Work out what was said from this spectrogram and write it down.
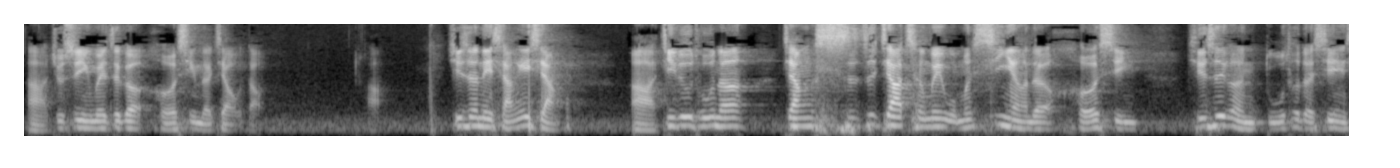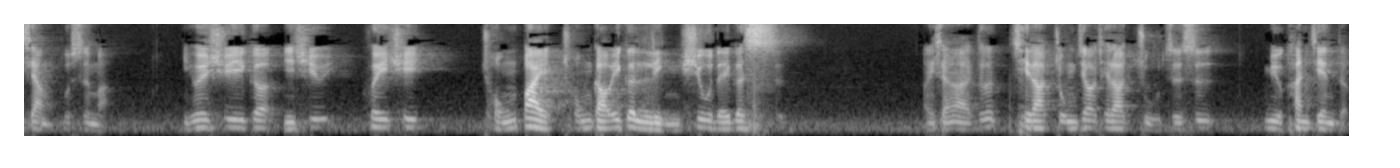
啊，就是因为这个核心的教导。啊其实你想一想，啊，基督徒呢将十字架成为我们信仰的核心，其实是一个很独特的现象，不是吗？你会去一个，你去会去崇拜、崇高一个领袖的一个死，你想想，这个其他宗教、其他组织是没有看见的，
